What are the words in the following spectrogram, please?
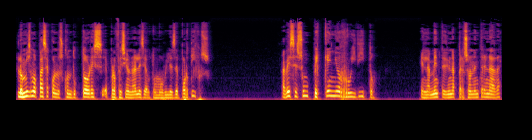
Lo mismo pasa con los conductores profesionales de automóviles deportivos. A veces un pequeño ruidito en la mente de una persona entrenada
